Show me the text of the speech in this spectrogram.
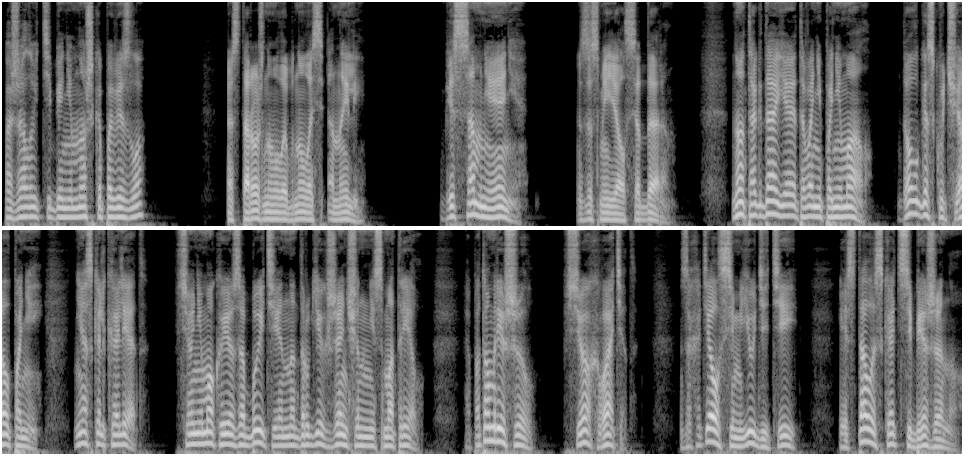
«Пожалуй, тебе немножко повезло?» Осторожно улыбнулась Анели. «Без сомнения», — засмеялся Даррен. «Но тогда я этого не понимал. Долго скучал по ней. Несколько лет. Все не мог ее забыть и на других женщин не смотрел. А потом решил, все, хватит захотел семью детей и стал искать себе жену.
